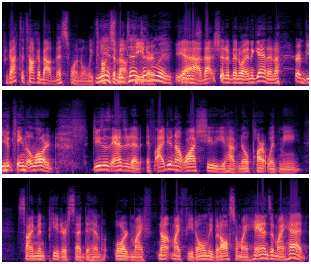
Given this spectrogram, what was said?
Forgot to talk about this one when we talked Hmm. Yes, we about did, Peter. didn't we? Yeah, Yes. that should have been one. And again, and I'm rebuking the Lord. Jesus answered him, If I do not wash you, you have no part with me. Simon Peter said to him, Lord, my not my feet only, but also my hands and my head.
